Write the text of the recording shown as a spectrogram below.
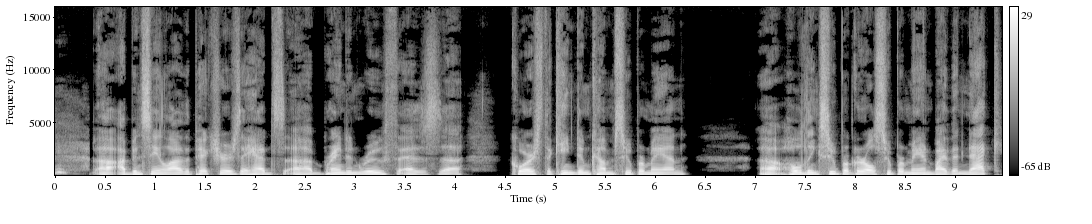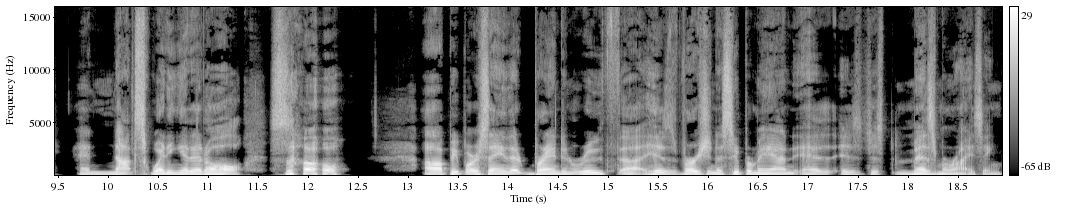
Uh, I've been seeing a lot of the pictures. They had uh, Brandon Routh as, uh, of course, the Kingdom Come Superman, uh, holding Supergirl Superman by the neck and not sweating it at all. So uh, people are saying that Brandon Routh, uh, his version of Superman, is, is just mesmerizing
